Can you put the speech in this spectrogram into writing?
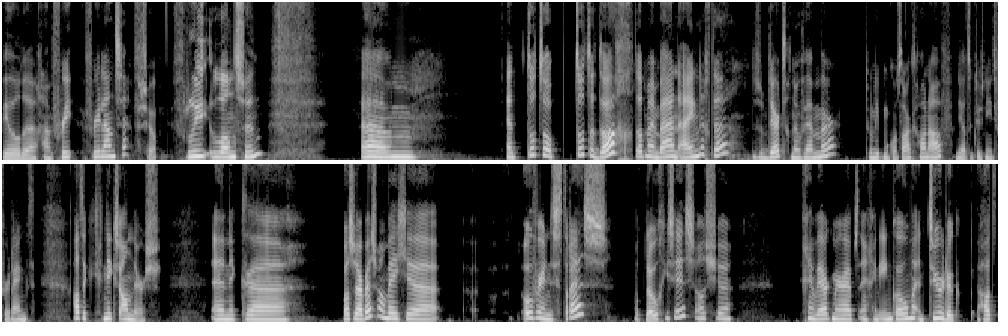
wilde gaan free, freelancen. Zo, freelancen. Um, en tot, op, tot de dag dat mijn baan eindigde, dus op 30 november, toen liep mijn contract gewoon af. Die had ik dus niet verlengd. Had ik niks anders. En ik uh, was daar best wel een beetje eh, over in de stress. Wat logisch is als je geen werk meer hebt en geen inkomen. En tuurlijk had,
